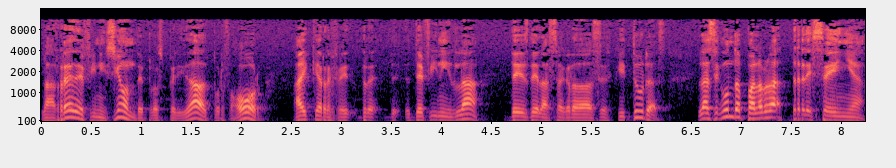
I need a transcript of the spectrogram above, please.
La redefinición de prosperidad, por favor. Hay que definirla desde las Sagradas Escrituras. La segunda palabra, reseña.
